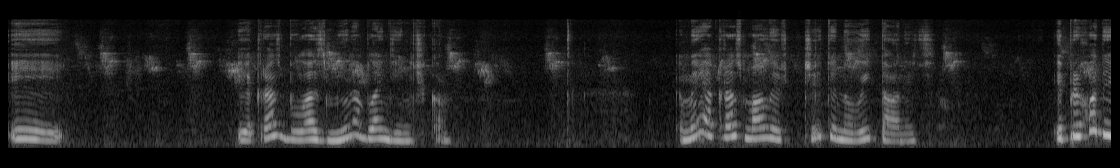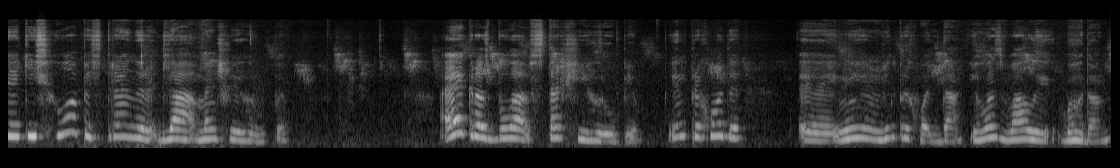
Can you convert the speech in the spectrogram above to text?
І якраз була зміна блондинчика. Ми якраз мали вчити новий танець. І приходить якийсь хлопець-тренер для меншої групи. А я якраз була в старшій групі. Він приходить, е, він, приходить, да. Його звали Богдан.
